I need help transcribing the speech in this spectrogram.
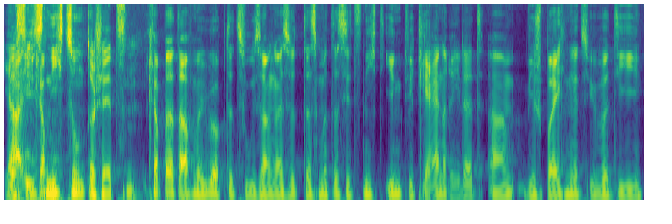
Ja, das ist glaub- nicht zu unterschätzen. Ich glaube, da darf man überhaupt dazu sagen, also dass man das jetzt nicht irgendwie kleinredet. Ähm, wir sprechen jetzt über die,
